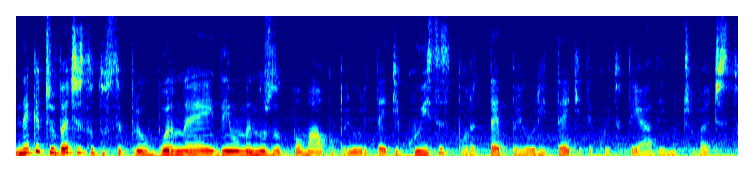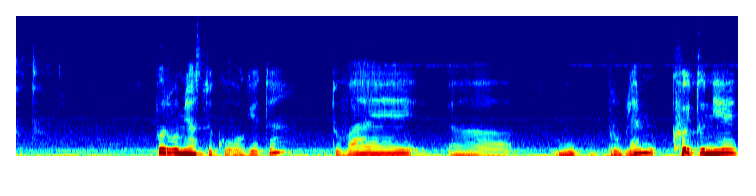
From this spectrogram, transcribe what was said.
Нека човечеството се преобърне и да имаме нужда от по-малко приоритети. Кои са според теб приоритетите, които трябва да има човечеството? Първо място екологията. Това е а, проблем, който ние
